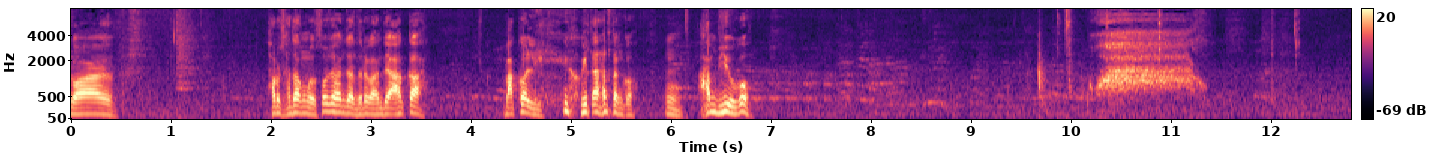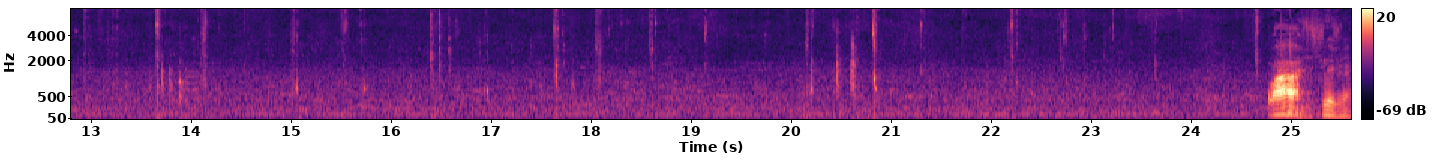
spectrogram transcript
와. 바로 자동으로 소주 한 잔 들어가는데 아까 막걸리 거기 따랐던 거. 응. 안 비우고. 와, 죽여주네.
